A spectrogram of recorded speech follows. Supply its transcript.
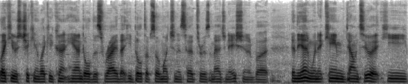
like he was chicken, like he couldn't handle this ride that he built up so much in his head through his imagination. But in the end, when it came down to it, he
